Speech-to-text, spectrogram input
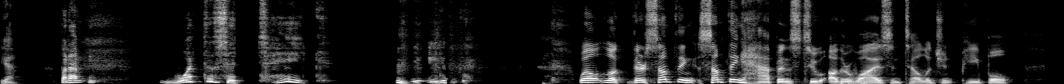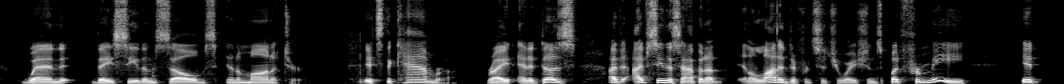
Yeah. But I what does it take? you, you... Well, look, there's something something happens to otherwise intelligent people when they see themselves in a monitor. It's the camera, right? And it does I've I've seen this happen in a lot of different situations, but for me, it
